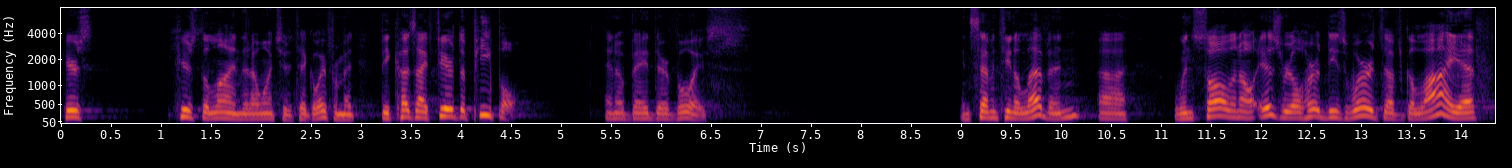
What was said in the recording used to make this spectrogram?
Here's, here's the line that I want you to take away from it because I feared the people and obeyed their voice. In 1711, uh, when Saul and all Israel heard these words of Goliath,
